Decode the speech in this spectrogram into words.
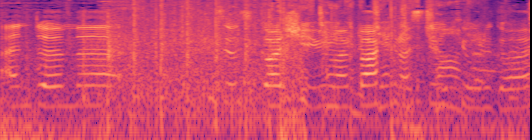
and um, uh there was a guy shooting my back, and I still killed a guy.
